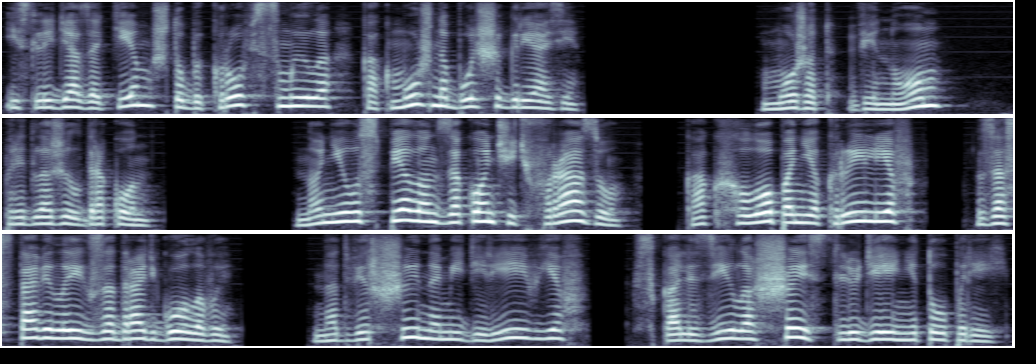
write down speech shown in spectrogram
и следя за тем, чтобы кровь смыла как можно больше грязи. «Может, вином?» — предложил дракон. Но не успел он закончить фразу, как хлопанье крыльев заставила их задрать головы. Над вершинами деревьев скользило шесть людей-нетопырей.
